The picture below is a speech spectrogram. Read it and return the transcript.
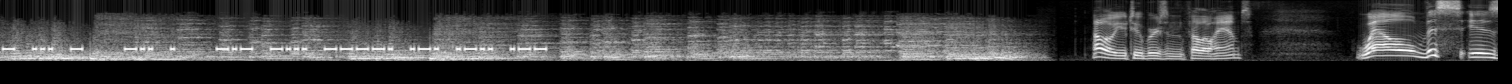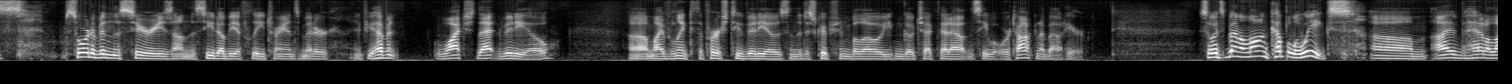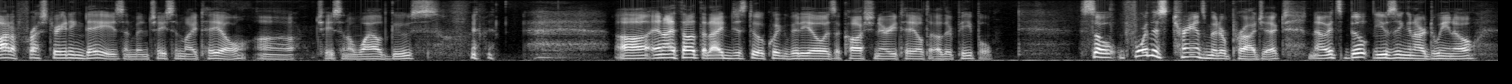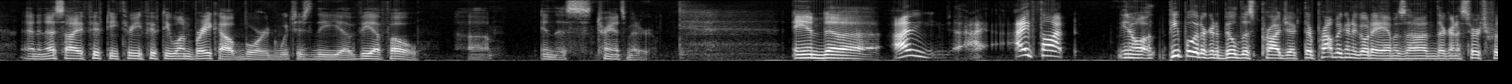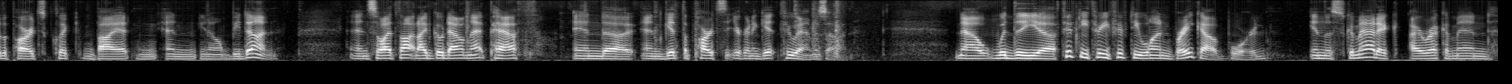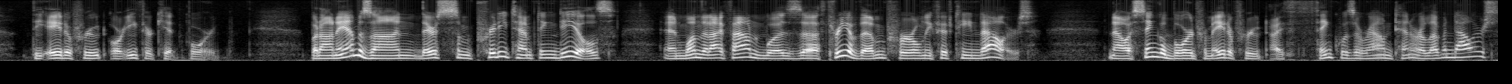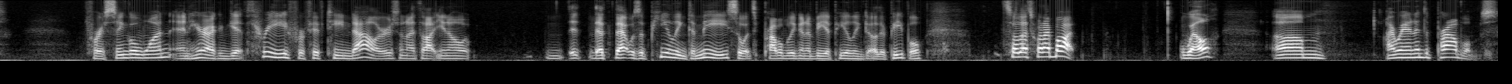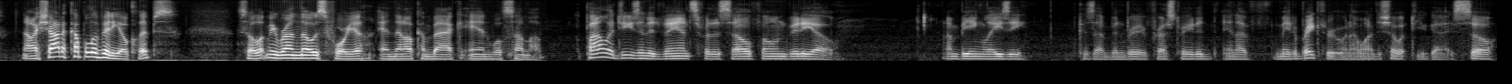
Hello YouTubers and fellow hams. Well, this is sort of in the series on the CW Flea transmitter. If you haven't watched that video, um, I've linked the first two videos in the description below. You can go check that out and see what we're talking about here. So it's been a long couple of weeks. Um, I've had a lot of frustrating days and been chasing my tail, uh, chasing a wild goose. uh, and I thought that I'd just do a quick video as a cautionary tale to other people. So for this transmitter project, now it's built using an Arduino and an SI5351 breakout board, which is the uh, VFO uh, in this transmitter. And uh, I, I, I thought, you know, people that are going to build this project, they're probably going to go to Amazon. They're going to search for the parts, click buy it, and, and, you know, be done. And so I thought I'd go down that path and uh, and get the parts that you're going to get through Amazon. Now, with the uh, 5351 breakout board, in the schematic, I recommend the Adafruit or EtherKit board. But on Amazon, there's some pretty tempting deals, and one that I found was uh, three of them for only $15. Now, a single board from Adafruit, I think, was around 10 or $11 for a single one, and here I could get three for $15, and I thought, you know, it, that, that was appealing to me, so it's probably going to be appealing to other people. So that's what I bought. Well, um, I ran into problems. Now, I shot a couple of video clips, so let me run those for you, and then I'll come back and we'll sum up. Apologies in advance for the cell phone video. I'm being lazy because I've been very frustrated and I've made a breakthrough and I wanted to show it to you guys. So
